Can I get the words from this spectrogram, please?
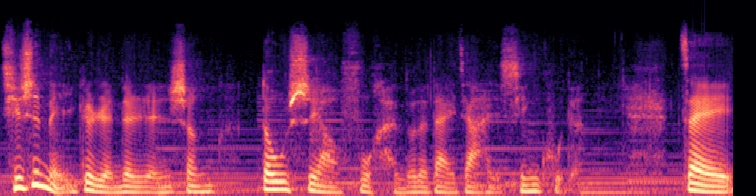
其实每一个人的人生。都是要付很多的代价，很辛苦的。在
